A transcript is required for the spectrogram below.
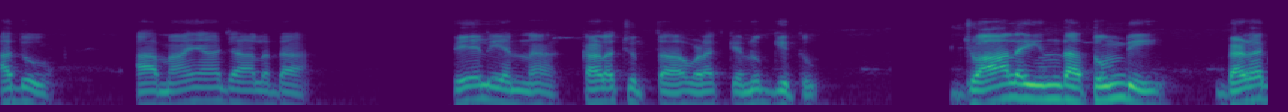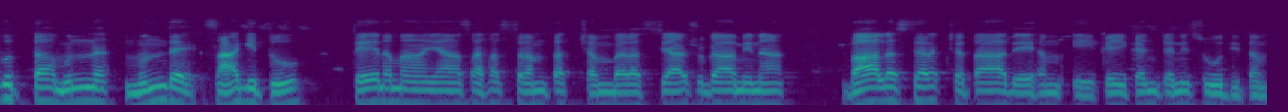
ಅದು ಆ ಮಾಯಾಜಾಲದ ಬೇಲಿಯನ್ನ ಕಳಚುತ್ತಾ ಒಳಕ್ಕೆ ನುಗ್ಗಿತು. ಜ್ವಾಲೆಯಿಂದ ತುಂಬಿ ಬೆಳಗುತ್ತಾ ಮುನ್ನ, ಮುಂದೆ ಸಾಗಿತು. ತೇನ ಮಾಯಾ ಸಹಸ್ರಂ ತಚ್ಚಂಬರಸ್ಯ ಶುಗಾಮಿನ ಬಾಲಸ್ಯ ರಕ್ಷತಾ ದೇಹಂ ಏಕೈಕಂಚನಿ ಸೂದಿತಂ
